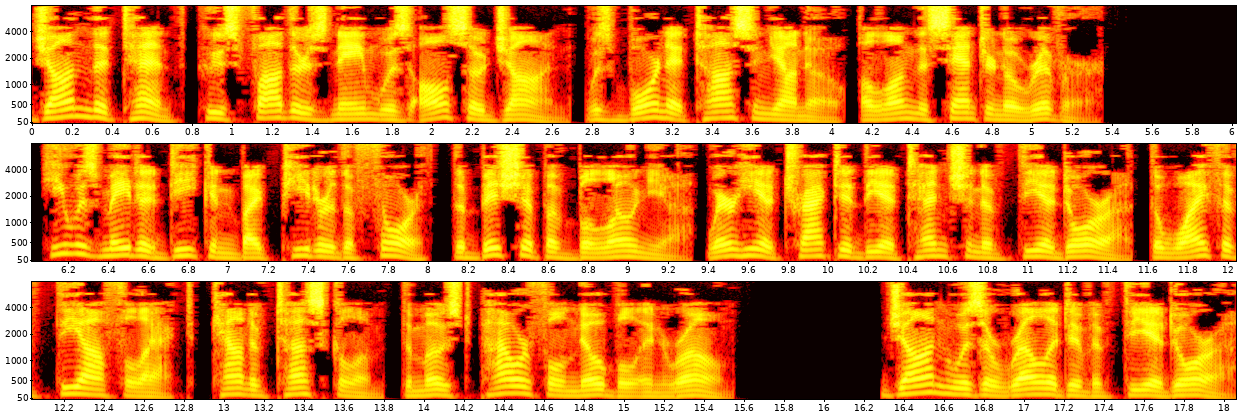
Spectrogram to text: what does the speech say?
John X, whose father's name was also John, was born at Tossignano, along the Santerno River. He was made a deacon by Peter IV, the bishop of Bologna, where he attracted the attention of Theodora, the wife of Theophylact, Count of Tusculum, the most powerful noble in Rome. John was a relative of Theodora's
